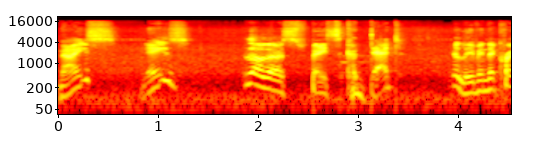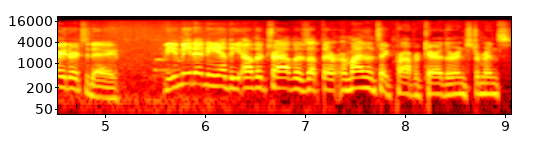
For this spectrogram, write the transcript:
Nice? Nays? Hello there, space cadet. You're leaving the crater today. If you meet any of the other travelers up there, remind them to take proper care of their instruments.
